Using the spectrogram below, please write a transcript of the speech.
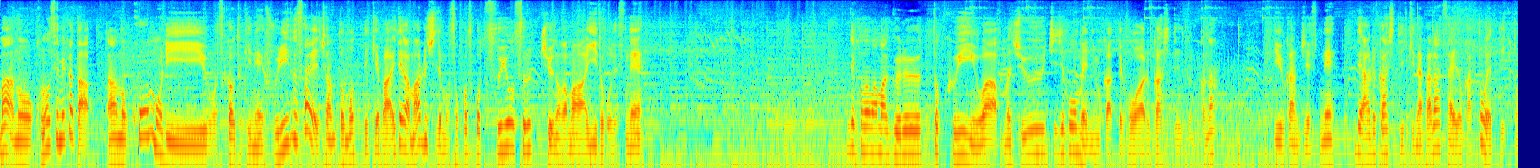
まあ、あのこの攻め方、あのコウモリを使うときね、フリーズさえちゃんと持っていけば、相手がマルチでもそこそこ通用するっていうのが、まあいいところですね。で、このままぐるっとクイーンは、まあ、11時方面に向かってこう歩かしていくのかなっていう感じですね。で、歩かしていきながらサイドカットをやっていくと。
